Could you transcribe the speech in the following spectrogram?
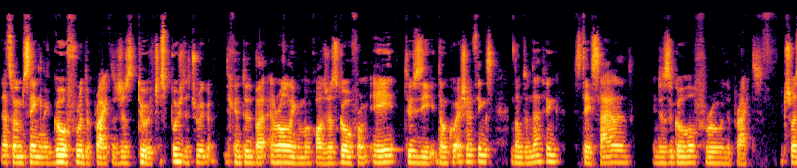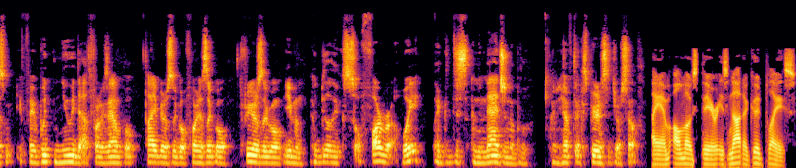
That's why I'm saying like go through the practice, just do it, just push the trigger. You can do it by enrolling in course, just go from A to Z, don't question things, don't do nothing, stay silent, and just go through the practice. Trust me, if I would knew that, for example, five years ago, four years ago, three years ago, even, it would be like so far away, like this unimaginable. And you have to experience it yourself. I am almost there is not a good place.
